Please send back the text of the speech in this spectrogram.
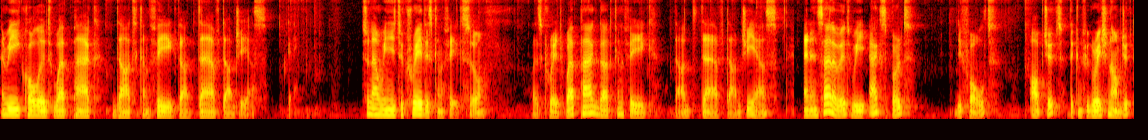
and we call it webpack.config.dev.js. So now we need to create this config. So let's create webpack.config.dev.js and inside of it we export default object, the configuration object,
